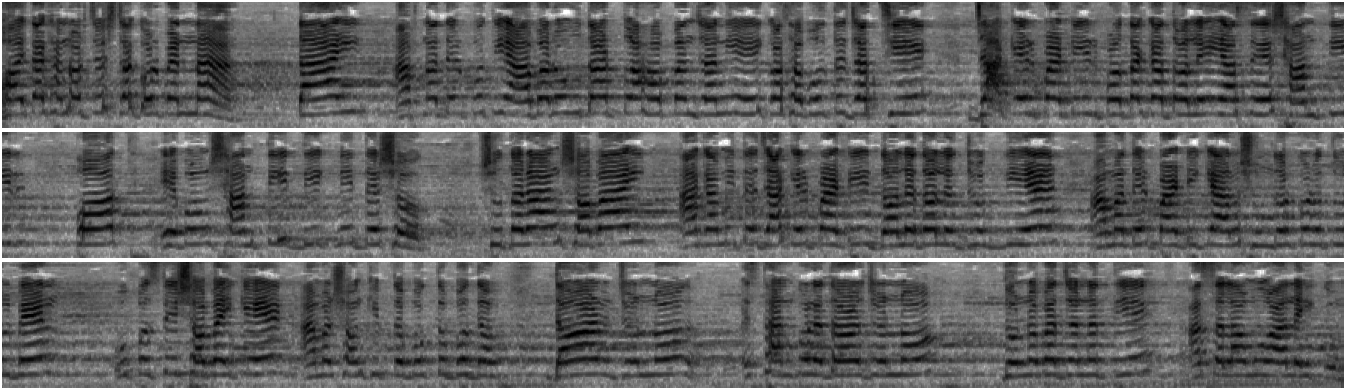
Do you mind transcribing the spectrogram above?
ভয় দেখানোর চেষ্টা করবেন না। তাই আপনাদের প্রতি আবারও উদার্ত আহ্বান জানিয়ে এই কথা বলতে যাচ্ছি। জাকের পার্টির পতাকা তলেই আছে শান্তির পথ এবং শান্তির দিক নির্দেশক। সুতরাং সবাই আগামীতে জাকের পার্টির দলে দলে যোগ দিয়ে আমাদের পার্টিকে আরও সুন্দর করে তুলবেন। উপস্থিত সবাইকে আমার সংক্ষিপ্ত বক্তব্য দেওয়ার জন্য, স্থান করে দেওয়ার জন্য ধন্যবাদ জানাতে। আসসালামু আলাইকুম।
